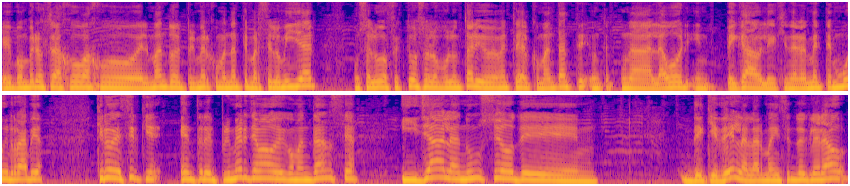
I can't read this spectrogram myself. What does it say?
Eh, Bomberos trabajó bajo el mando del primer comandante Marcelo Millar. Un saludo afectuoso a los voluntarios y obviamente al comandante. Un- Una labor impecable, generalmente muy rápida. Quiero decir que entre el primer llamado de comandancia y ya el anuncio de, de que dé la alarma de incendio declarado,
